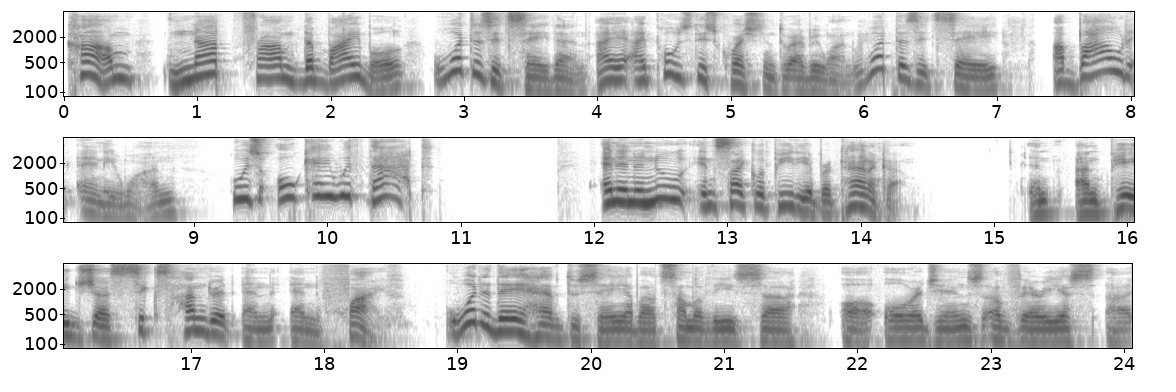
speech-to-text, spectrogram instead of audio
come not from the Bible. What does it say then? I, I pose this question to everyone. What does it say about anyone who is okay with that? And in a new Encyclopedia Britannica, and on page uh, 605, what do they have to say about some of these uh, uh, origins of various uh,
